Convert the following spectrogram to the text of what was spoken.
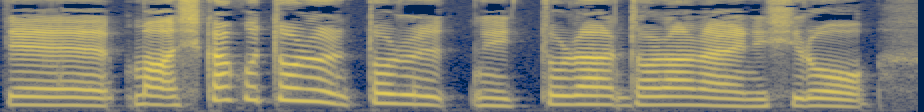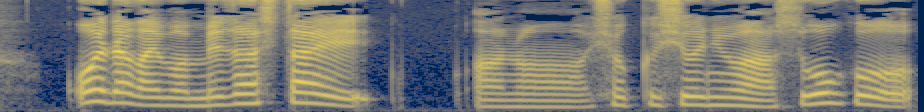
で、まあ、資格取る、取るに、取ら、取らないにしろ、おいらが今目指したい、あの、職種にはすごく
